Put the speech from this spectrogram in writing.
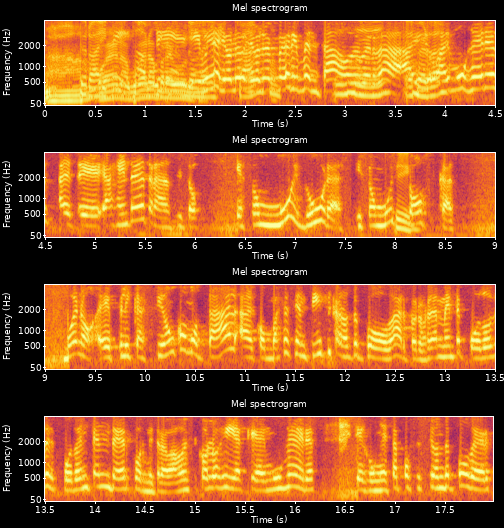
Ah, Pero ahí Buena, sí, sí. Y mira, yo lo, yo lo he experimentado, de verdad. Hay, verdad. hay mujeres, eh, eh, agentes de tránsito, que son muy duras y son muy Sí. toscas. Bueno, explicación como tal, ah, con base científica no te puedo dar, pero realmente puedo, puedo entender por mi trabajo en psicología que hay mujeres que con esta posición de poder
